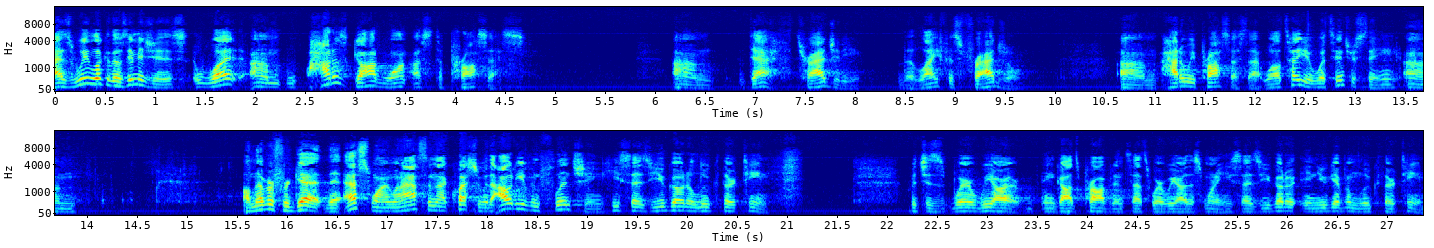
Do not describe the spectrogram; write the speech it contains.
as we look at those images, what, um, how does God want us to process um, death, tragedy, that life is fragile? Um, how do we process that? Well, I'll tell you what's interesting. Um, I'll never forget that Eswine, when I asked him that question, without even flinching, he says, You go to Luke 13, which is where we are in God's providence. That's where we are this morning. He says, You go to, and you give him Luke 13.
